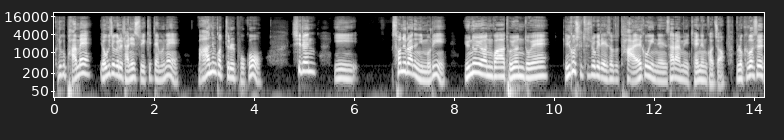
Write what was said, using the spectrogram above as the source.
그리고 밤에 여기저기를 다닐 수 있기 때문에 많은 것들을 보고 실은 이 선우라는 인물이 윤호연과 도연도의 일거실투족에 대해서도 다 알고 있는 사람이 되는 거죠. 물론 그것을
